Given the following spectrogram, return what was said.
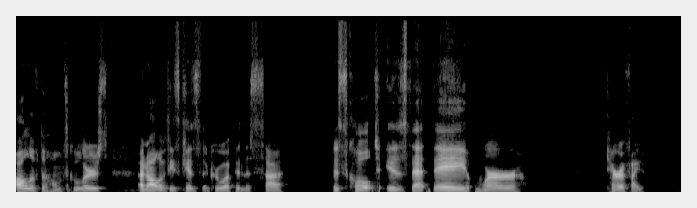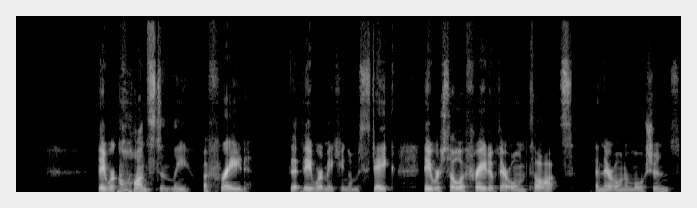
all of the homeschoolers and all of these kids that grew up in this uh, this cult is that they were terrified. They were Mhm. constantly afraid that they were making a mistake. They were so afraid of their own thoughts and their own emotions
